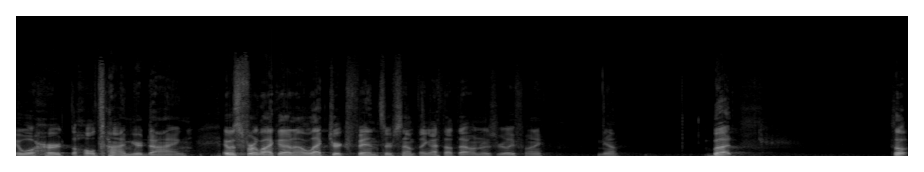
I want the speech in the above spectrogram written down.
it will hurt the whole time you're dying. It was for like an electric fence or something. I thought that one was really funny. Yeah. But so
